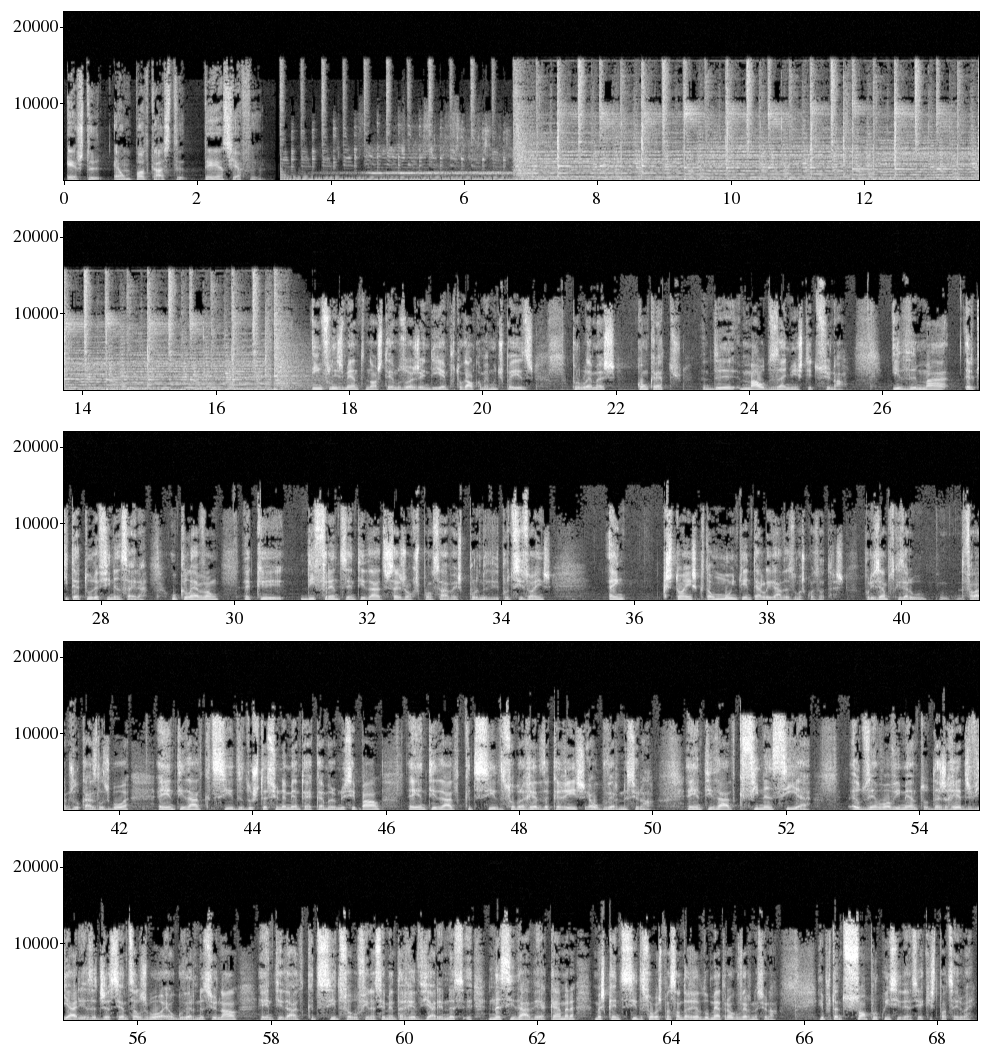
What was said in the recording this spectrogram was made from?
Este é um podcast TSF. Infelizmente, nós temos hoje em dia, em Portugal, como em muitos países, problemas concretos de mau desenho institucional e de má arquitetura financeira, o que levam a que diferentes entidades sejam responsáveis por, por decisões em questões que estão muito interligadas umas com as outras. Por exemplo, se quiser falarmos do caso de Lisboa, a entidade que decide do estacionamento é a Câmara Municipal, a entidade que decide sobre a rede da Carris é o Governo Nacional. A entidade que financia o desenvolvimento das redes viárias adjacentes a Lisboa é o Governo Nacional, a entidade que decide sobre o financiamento da rede viária na, na, cidade é a Câmara, mas quem decide sobre a expansão da rede do metro é o Governo Nacional. E, portanto, só por coincidência é que isto pode sair bem.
